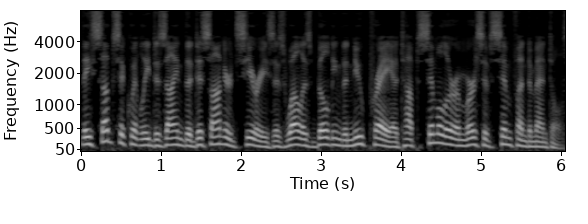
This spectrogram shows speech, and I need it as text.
They subsequently designed the Dishonored series as well as building the new Prey atop similar immersive sim fundamentals.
